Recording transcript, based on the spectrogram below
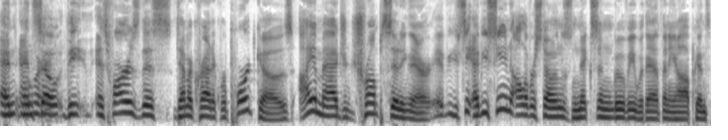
And and so the as far as this Democratic report goes, I imagine Trump sitting there. Have you see have you seen Oliver Stone's Nixon movie with Anthony Hopkins?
